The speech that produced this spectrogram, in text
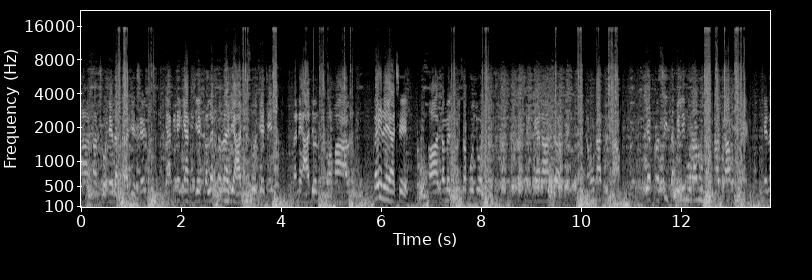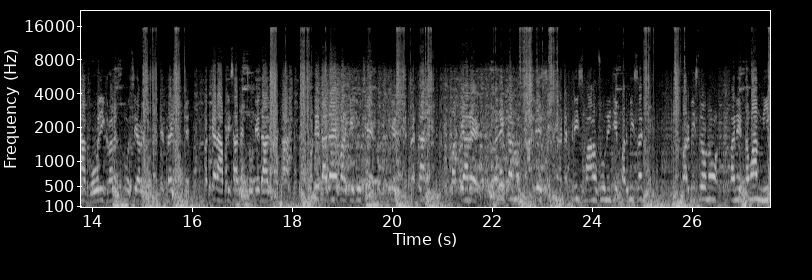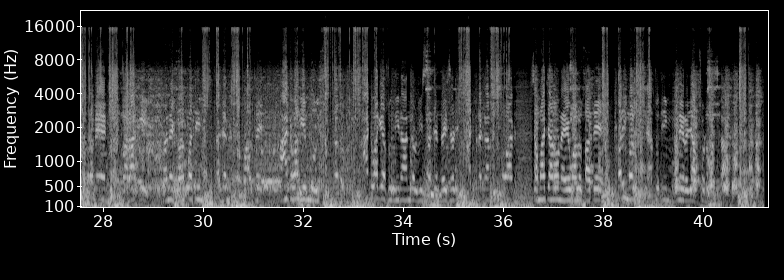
આ છોટેદાદા છોટે દાદા જે છે, ક્યાંક ને ક્યાંક જે કલેક્ટરના જે આદેશો જે છે, અને આદેશ કરવામાં આવે કહી રહ્યા છે. તમે જોઈ શકો છો સંખ્યાના અંદર નવનાથ ધામ જે પ્રસિદ્ધ બિલીમોરાનું નવનાથ ધામ છે, એના ગૌરી ગણેશનું અત્યારે વિસર્જન થયું છે. અત્યારે આપણી સાથે છોટે દાદા હતા. છોટે દાદાએ પણ કીધું છે કે અત્યારે કલેક્ટરનો જે આદેશ છે અને ત્રીસ માણસોની જે પરમિશન છે પરમિશનો અને તમામ નિયમોને ધ્યાનમાં રાખી અને ગણપતિ વિસર્જન આવશે. આઠ વાગે એમનું આઠ વાગ્યા સુધીના અંદર વિસર્જન થઈ શકે. આઠ પ્રકારના સમાચારો અને અહેવાલો સાથે ફરી મળશે. ત્યાં સુધી મને રજા આપશો. નમસ્કાર.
